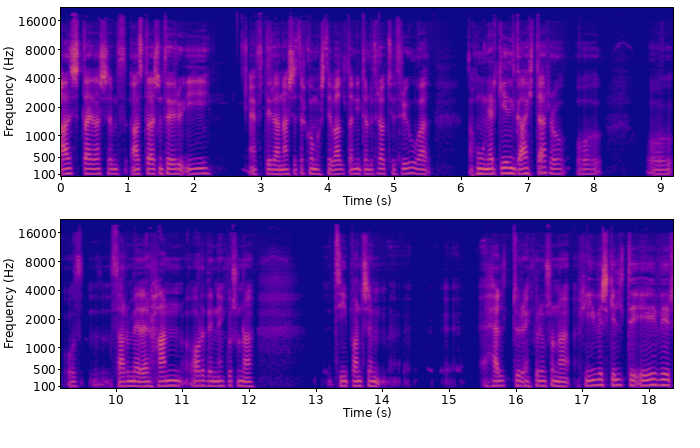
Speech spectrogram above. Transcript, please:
aðstæða sem, aðstæða sem þau eru í eftir að nazistar komast til valda 1933 að, að hún er gýðinga ættar og, og og, og þar með er hann orðin einhver svona típan sem heldur einhverjum svona hlífiskildi yfir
